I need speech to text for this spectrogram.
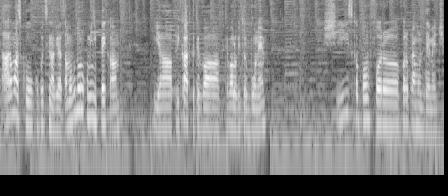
A rămas cu, cu puțin la viață. Am avut noroc cu mini P.K. I-a aplicat câteva, câteva lovituri bune. Și scăpăm fără, fără prea mult damage.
